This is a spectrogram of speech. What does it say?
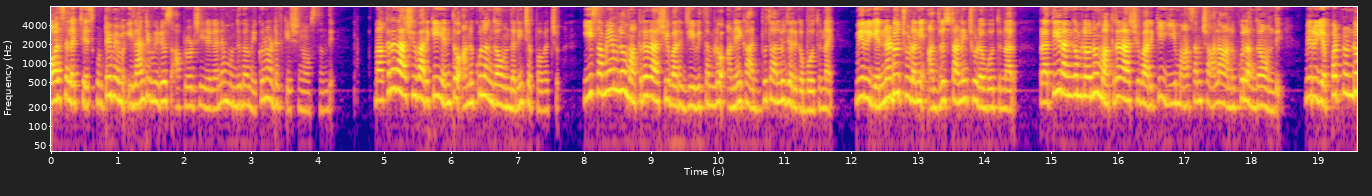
ఆల్ సెలెక్ట్ చేసుకుంటే మేము ఇలాంటి వీడియోస్ అప్లోడ్ చేయగానే ముందుగా మీకు నోటిఫికేషన్ వస్తుంది. మకర రాశి వారికి ఎంతో అనుకూలంగా ఉందని చెప్పవచ్చు. ఈ సమయంలో మకర రాశి వారి జీవితంలో అనేక అద్భుతాలు జరగబోతున్నాయి. మీరు ఎన్నడూ చూడని అదృష్టాన్ని చూడబోతున్నారు. ప్రతి రంగంలోనూ మకర రాశి వారికి ఈ మాసం చాలా అనుకూలంగా ఉంది. మీరు ఎప్పటి నుండో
